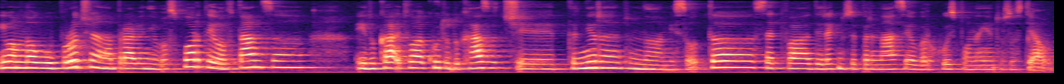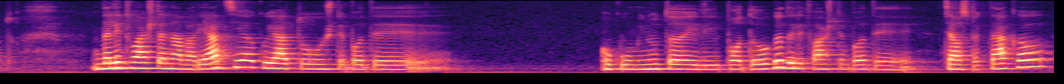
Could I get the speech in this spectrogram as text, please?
Има много проучвания, направени в спорта и в танца, и дока... това, които доказват, че тренирането на мисълта след това директно се пренася върху изпълнението с тялото. Дали това ще е една вариация, която ще бъде около минута или по-дълга, дали това ще бъде цял спектакъл.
